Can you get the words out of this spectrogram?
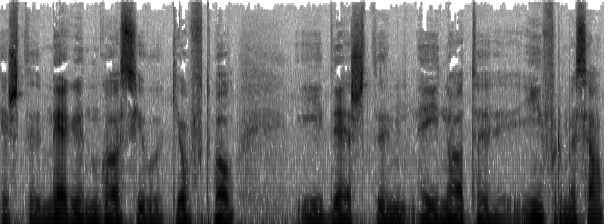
este mega negócio que é o futebol e deste aí nota e informação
